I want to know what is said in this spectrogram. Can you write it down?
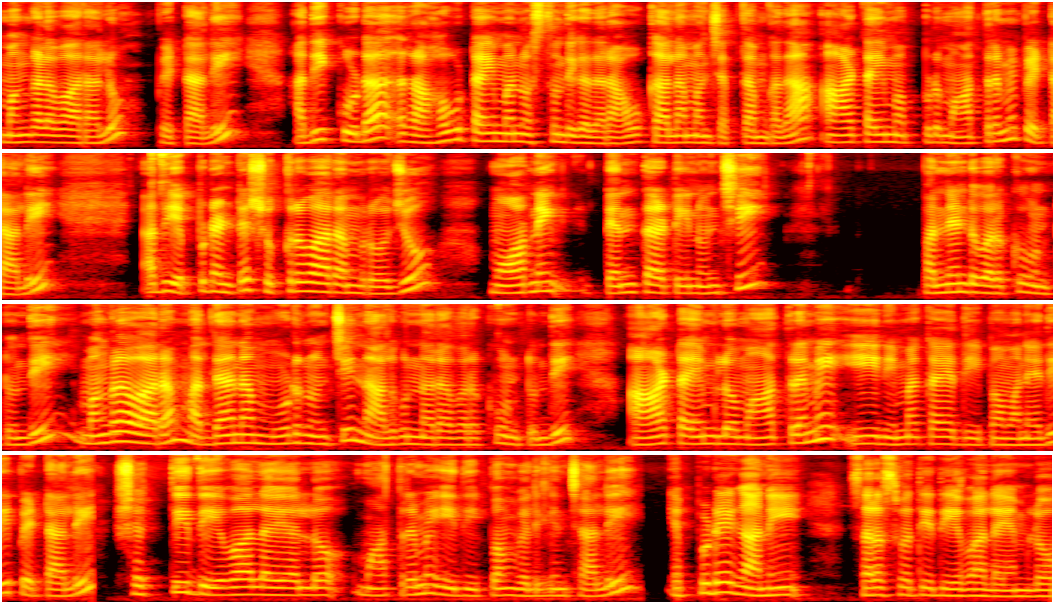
మంగళవారాలు పెట్టాలి. అది కూడా రాహు టైం అని వస్తుంది కదా రాహు కాలం అని చెప్తాం కదా ఆ టైం అప్పుడు మాత్రమే పెట్టాలి. అది ఎప్పుడంటే శుక్రవారం రోజు మార్నింగ్ టెన్ థర్టీ నుంచి పన్నెండు వరకు ఉంటుంది. మంగళవారం మధ్యాహ్నం మూడు నుంచి నాలుగున్నర వరకు ఉంటుంది. ఆ టైంలో మాత్రమే ఈ నిమ్మకాయ దీపం అనేది పెట్టాలి. శక్తి దేవాలయాల్లో మాత్రమే ఈ దీపం వెలిగించాలి. ఎప్పుడే కానీ సరస్వతి దేవాలయంలో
